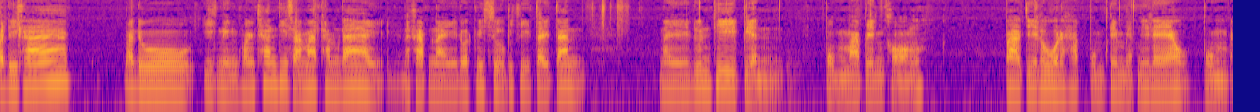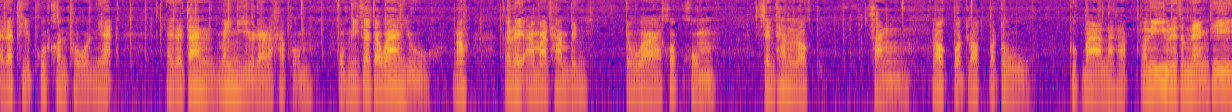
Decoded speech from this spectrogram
วัสดีครับ มาดูอีกหนึ่งฟังก์ชันที่สามารถทำได้นะครับ ในรถมิตซูบิชิไททันในรุ่นที่เปลี่ยนปุ่มมาเป็นของปาเจโร่นะครับ ปุ่มเต็มแบบนี้แล้ว ปุ่ม Adaptive Cruise Control เนี้ยในไททันไม่มีอยู่แล้วนะครับ ผมปุ่มนี้ก็จะว่างอยู่เนาะก็เลยเอามาทำเป็นตัวควบคุมเซนทันล็อกสั่งล็อกปลดล็อกประตู ทุกบานนะครับ ตอนนี้อยู่ในตำแหน่งที่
